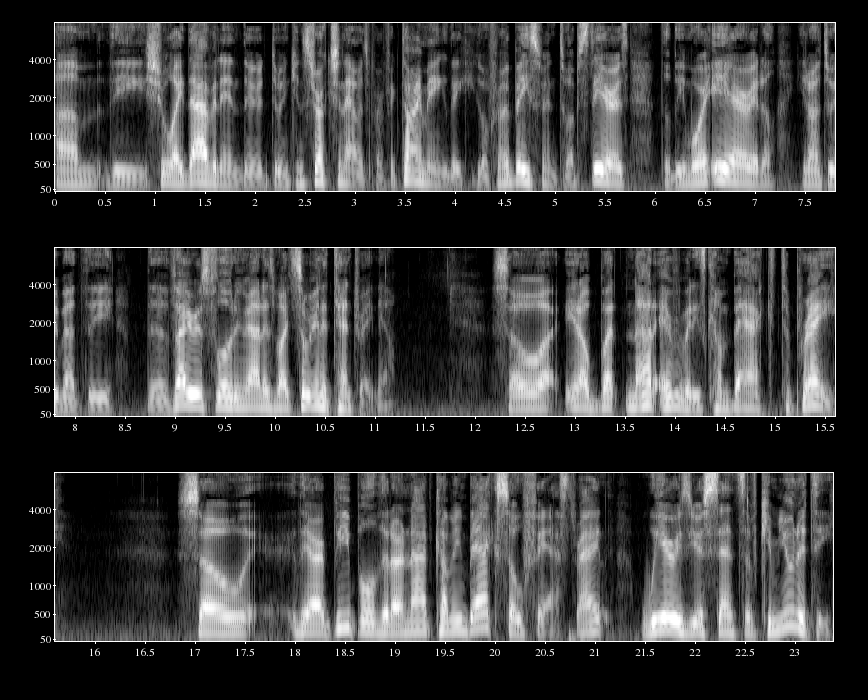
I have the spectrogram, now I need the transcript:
Um, the Shulai Davenin, they're doing construction now. It's perfect timing. They can go from a basement to upstairs. There'll be more air. It'll you don't have to worry about the the virus floating around as much. So we're in a tent right now. So, uh, you know, but not everybody's come back to pray. So there are people that are not coming back so fast, right? Where is your sense of community,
